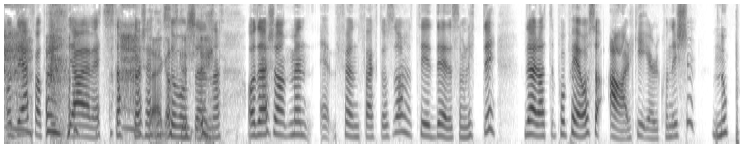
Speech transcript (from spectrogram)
Og det er faktisk Ja, jeg vet. Stakkars, jeg fikk så vondt av henne. Og det er sånn, men eh, fun fact også, til dere som lytter, det er at på PH så er det ikke aircondition. Nope.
